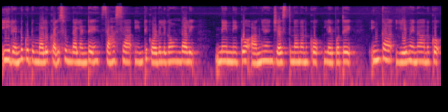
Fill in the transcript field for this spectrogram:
ఈ రెండు కుటుంబాలు కలిసి ఉండాలంటే సహస్ర ఇంటి కోడలుగా ఉండాలి. నేను నీకు అన్యాయం చేస్తున్నాను అనుకో లేకపోతే ఇంకా ఏమైనా అనుకో.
